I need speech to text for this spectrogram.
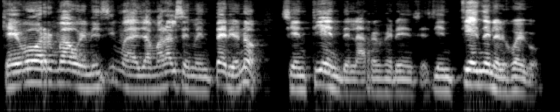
Qué forma buenísima de llamar al cementerio. No, si entienden las referencias, si entienden el juego.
